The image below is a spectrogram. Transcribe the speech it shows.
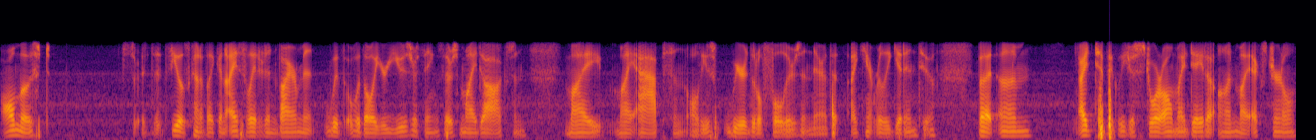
almost it feels kind of like an isolated environment with with all your user things. There's my docs and my my apps and all these weird little folders in there that I can't really get into. But um I typically just store all my data on my external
